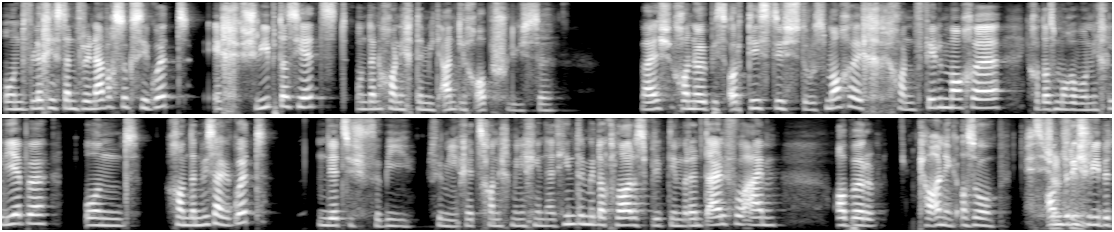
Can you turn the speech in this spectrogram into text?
Und vielleicht ist dann für ihn einfach so gewesen, gut, ich schreibe das jetzt und dann kann ich damit endlich abschliessen. Weißt, ich kann noch etwas Artistisches daraus machen, ich kann einen Film machen, ich kann das machen, was ich liebe und kann dann wie sagen, gut, und jetzt ist es vorbei für mich. Jetzt kann ich meine Kindheit hinter mir lassen. Klar, es bleibt immer ein Teil von einem, aber keine Ahnung, also andere halt schreiben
